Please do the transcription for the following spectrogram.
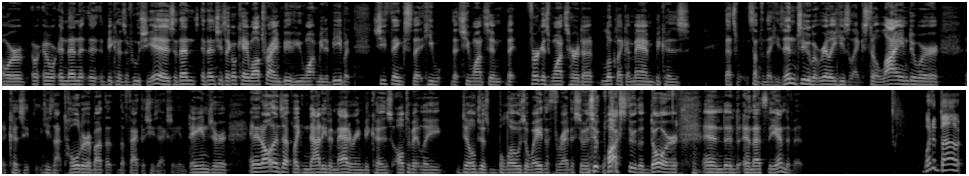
or or, or and then uh, because of who she is, and then and then she's like, okay, well, I'll try and be who you want me to be, but she thinks that he that she wants him that Fergus wants her to look like a man because that's something that he's into, but really he's like still lying to her because he, he's not told her about the, the fact that she's actually in danger. And it all ends up like not even mattering because ultimately Dill just blows away the threat as soon as it walks through the door. And, and, and that's the end of it. What about?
